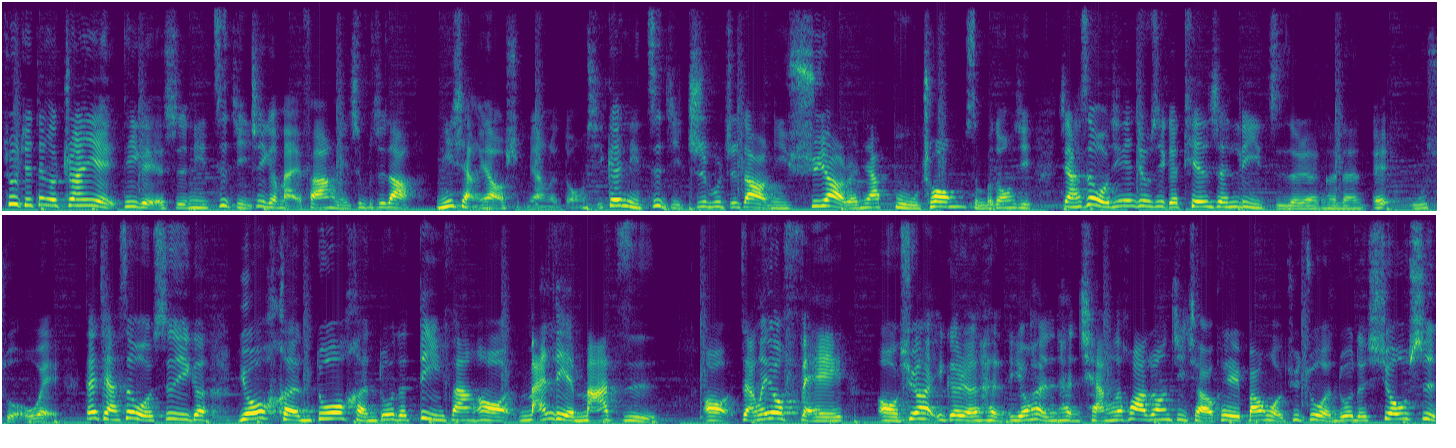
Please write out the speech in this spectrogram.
所以我觉得这个专业，第一个也是你自己是一个买方，你知不知道你想要什么样的东西，跟你自己知不知道你需要人家补充什么东西。假设我今天就是一个天生丽质的人，可能哎无所谓。但假设我是一个有很多很多的地方哦，满脸麻子。哦，长得又肥哦，需要一个人很有很很强的化妆技巧，可以帮我去做很多的修饰。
